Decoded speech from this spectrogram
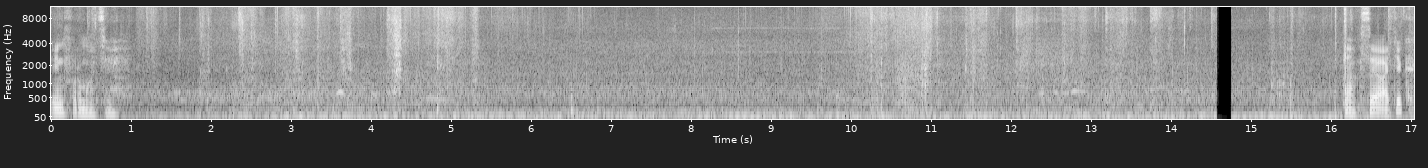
інформацію. Так, Сеатік.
